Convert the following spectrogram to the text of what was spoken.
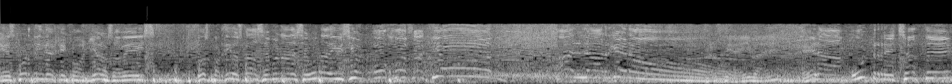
Sporting de Gijón, ya lo sabéis. Dos partidos cada semana de segunda división. ¡Ojo acción! al larguero. Era un rechace.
